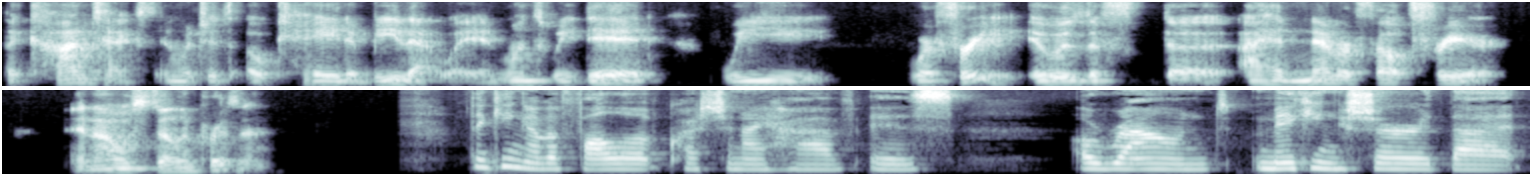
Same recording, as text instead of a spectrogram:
the context in which it's okay to be that way. And once we did we were free. It was the the i had never felt freer and i was still in prison. Thinking of a follow-up question i have is around making sure that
